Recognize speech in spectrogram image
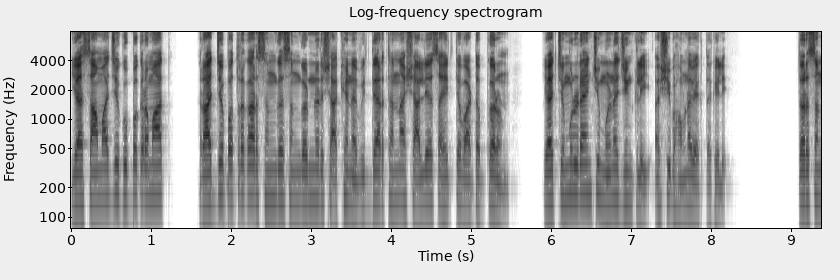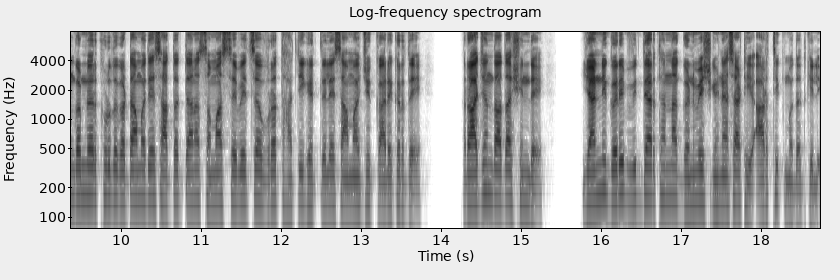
या सामाजिक उपक्रमात राज्य पत्रकार संघ संगमनेर शाखेनं विद्यार्थ्यांना शालेय साहित्य वाटप करून या चिमुरड्यांची मनं जिंकली अशी भावना व्यक्त केली. तर संगमनेर खुर्द गटामध्ये सातत्यानं समाजसेवेचं व्रत हाती घेतलेले सामाजिक कार्यकर्ते राजनदादा शिंदे यांनी गरीब विद्यार्थ्यांना गणवेश घेण्यासाठी आर्थिक मदत केली.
